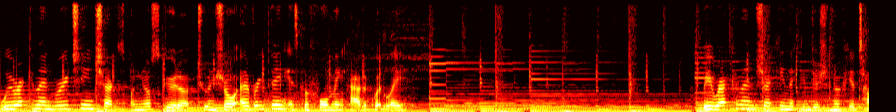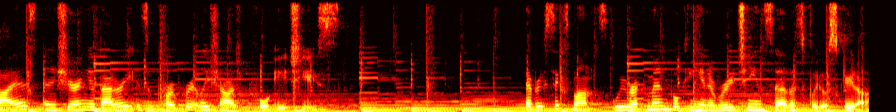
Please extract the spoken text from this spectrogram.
We recommend routine checks on your scooter to ensure everything is performing adequately. We recommend checking the condition of your tyres and ensuring your battery is appropriately charged before each use. Every six months, we recommend booking in a routine service for your scooter.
